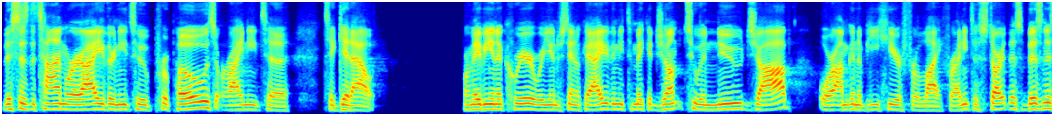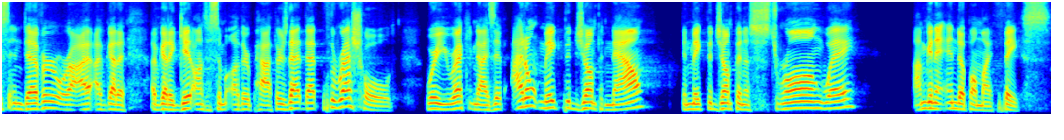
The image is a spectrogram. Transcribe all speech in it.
this is the time where I either need to propose or I need to, to get out. Or maybe in a career where you understand, okay, I either need to make a jump to a new job or I'm going to be here for life, or I need to start this business endeavor, or I, have got to, I've got to get onto some other path. There's that, that threshold where you recognize if I don't make the jump now and make the jump in a strong way, I'm going to end up on my face.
